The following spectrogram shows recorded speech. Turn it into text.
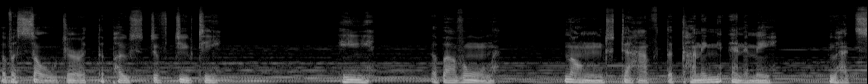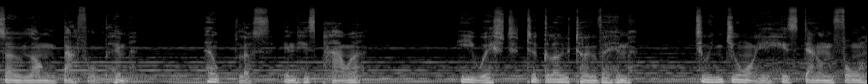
of a soldier at the post of duty. He, above all, longed to have the cunning enemy who had so long baffled him, helpless in his power. He wished to gloat over him, to enjoy his downfall,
